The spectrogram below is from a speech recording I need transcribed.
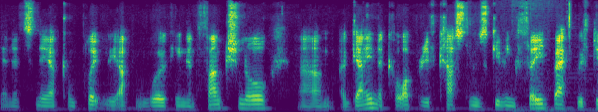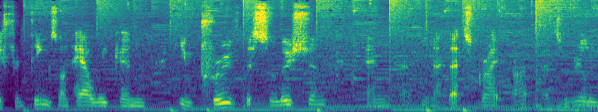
and it's now completely up and working and functional. Um, again, the cooperative customers giving feedback with different things on how we can improve the solution, and uh, you know that's great, right? That's a really,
